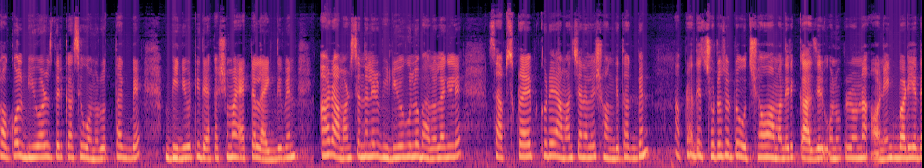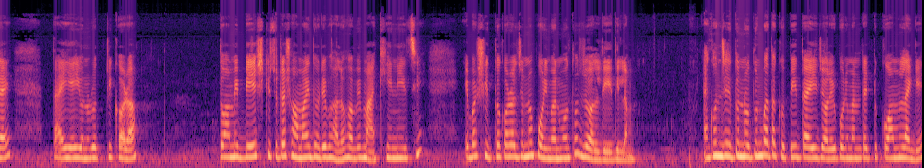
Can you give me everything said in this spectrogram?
সকল ভিউয়ার্সদের কাছে অনুরোধ থাকবে ভিডিওটি দেখার সময় একটা লাইক দিবেন। আর আমার চ্যানেলের ভিডিওগুলো ভালো লাগলে সাবস্ক্রাইব করে আমার চ্যানেলের সঙ্গে থাকবেন। আপনাদের ছোট ছোট উৎসাহ আমাদের কাজের অনুপ্রেরণা অনেক বাড়িয়ে দেয়। তাই এই অনুরোধটি করা। তো আমি বেশ কিছুটা সময় ধরে ভালোভাবে মাখিয়ে নিয়েছি। এবার সিদ্ধ করার জন্য পরিমাণ মতো জল দিয়ে দিলাম। এখন যেহেতু নতুন পাতাকপি, তাই জলের পরিমাণটা একটু কম লাগে।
